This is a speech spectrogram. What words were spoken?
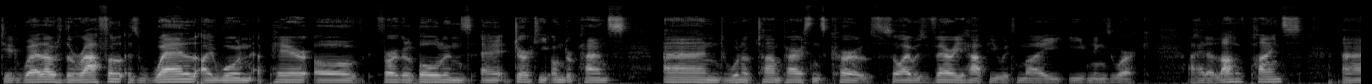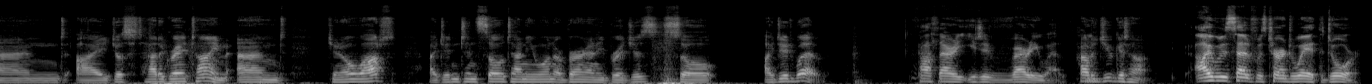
did well out of the raffle as well. I won a pair of Fergal Boland's uh, dirty underpants and one of Tom Parsons' curls. So I was very happy with my evening's work. I had a lot of pints and I just had a great time. And do you know what? I didn't insult anyone or burn any bridges, so I did well. Fat Larry, you did very well. How did you get on? I myself was turned away at the door.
